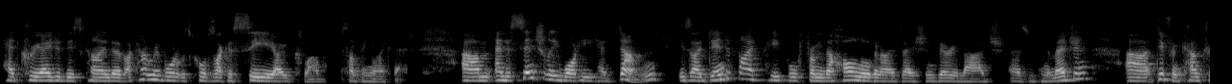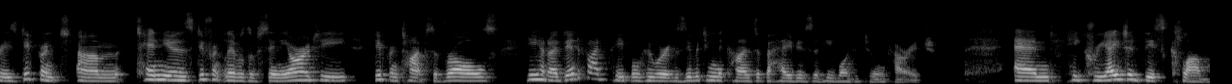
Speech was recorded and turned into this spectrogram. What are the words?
had created this kind of, I can't remember what it was called, it was like a CEO club, something like that. Um, and essentially, what he had done is identified people from the whole organization, very large, as you can imagine, uh, different countries, different um, tenures, different levels of seniority, different types of roles. He had identified people who were exhibiting the kinds of behaviors that he wanted to encourage. And he created this club,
